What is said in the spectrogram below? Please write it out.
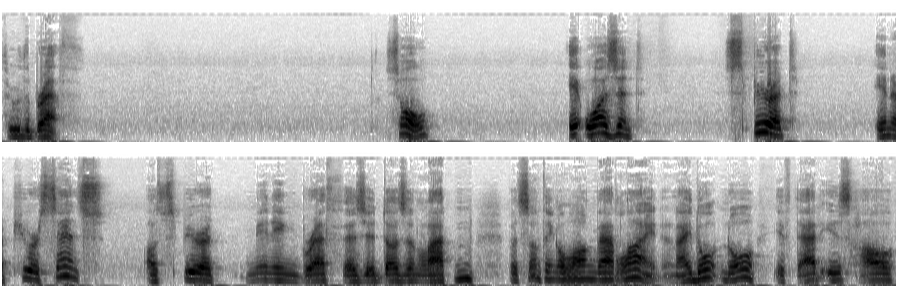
through the breath. So, it wasn't spirit in a pure sense of spirit, meaning breath as it does in Latin, but something along that line. And I don't know if that is how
